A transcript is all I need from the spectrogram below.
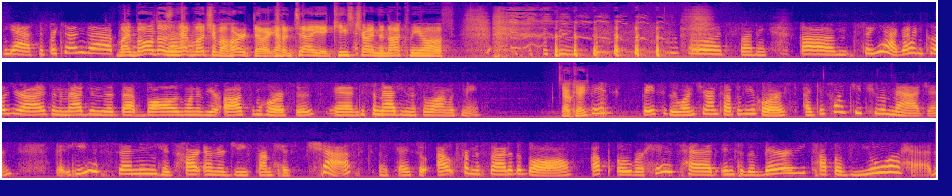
Yeah. So pretend. Uh, My ball doesn't have much of a heart, though. I got to tell you, it keeps trying to knock me off. oh, it's funny. Um, so yeah, go ahead and close your eyes and imagine that that ball is one of your awesome horses, and just imagine this along with me. Okay basically, once you're on top of your horse, I just want you to imagine that he is sending his heart energy from his chest, okay, so out from the side of the ball, up over his head into the very top of your head.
